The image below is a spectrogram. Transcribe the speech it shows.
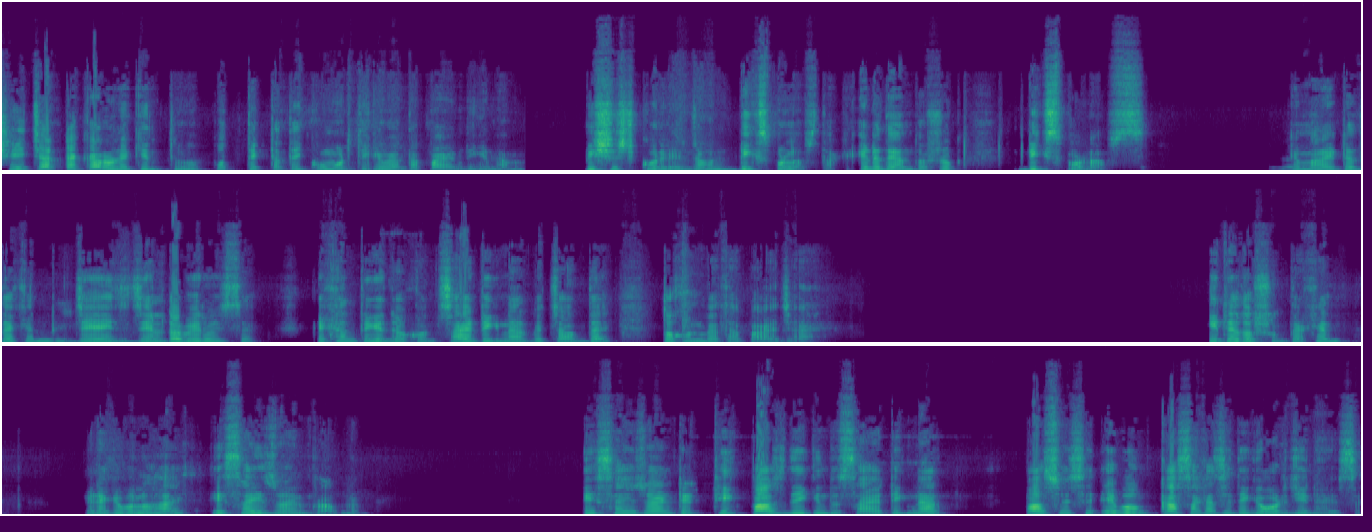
সেই চারটা কারণে কিন্তু প্রত্যেকটাতেই কোমর থেকে ব্যথা পায়ের দিকে নামে। বিশেষ করে যখন ডিস্ক প্রলাপস থাকে, এটা দেখেন দর্শক ডিস্ক প্রলাপস। এমআরআইটা দেখেন যে এই জেলটা বের হইছে, এখান থেকে যখন সায়াটিক নার্ভে চাপ দেয় তখন ব্যথা পাওয়া যায়। এটা দর্শক দেখেন, এটাকে বলা হয় এসআই জয়েন্ট প্রবলেম। এসআই জয়েন্টের ঠিক পাশ দিয়ে কিন্তু সায়াটিক নার্ভ পাস হয়েছে এবং কাছাকাছি থেকে অরিজিন হয়েছে।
